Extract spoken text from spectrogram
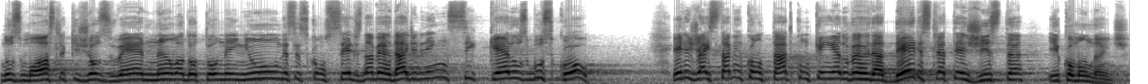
nos mostra que Josué não adotou nenhum desses conselhos, na verdade, ele nem sequer os buscou. Ele já estava em contato com quem era o verdadeiro estrategista e comandante.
